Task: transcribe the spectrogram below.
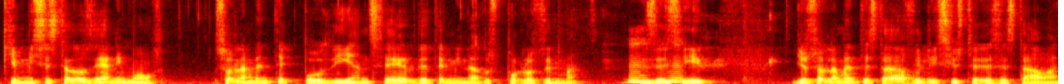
que mis estados de ánimo solamente podían ser determinados por los demás. Es decir, yo solamente estaba feliz si ustedes estaban.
